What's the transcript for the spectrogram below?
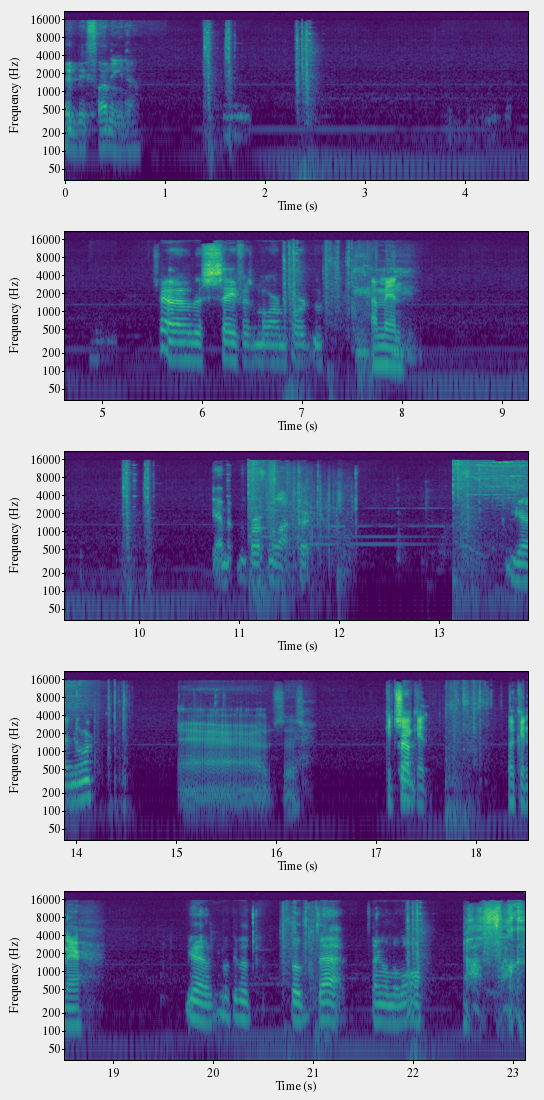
It'd be funny, though. Shadow, this safe is more important. I'm in. Damn it, broke my lockpick. You got any more? Uh, let's, could check it. Look in there. Yeah, look at the, the that thing on the wall. Oh fuck.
